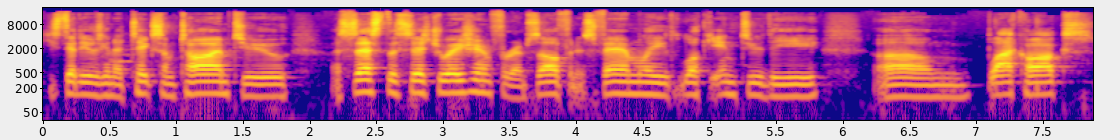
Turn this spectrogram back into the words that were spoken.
He said he was going to take some time to assess the situation for himself and his family, look into the um, Blackhawks.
